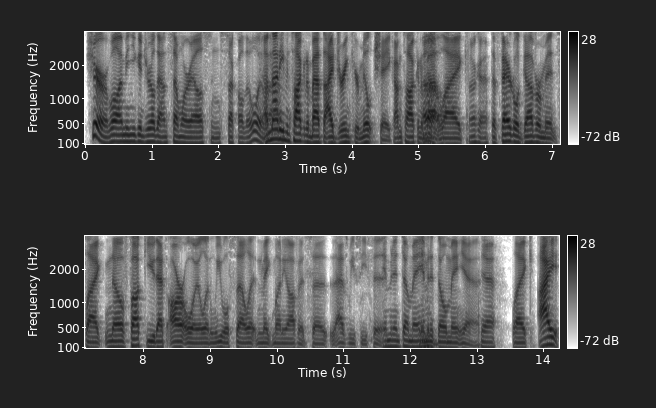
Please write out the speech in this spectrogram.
Sure. Well, I mean, you can drill down somewhere else and suck all the oil. I'm not out. even talking about the I drink your milkshake. I'm talking about Oh, like okay. the federal government's like, no, fuck you. That's our oil, and we will sell it and make money off it so, as we see fit. eminent domain. Eminent domain. Yeah. Yeah. Like I,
